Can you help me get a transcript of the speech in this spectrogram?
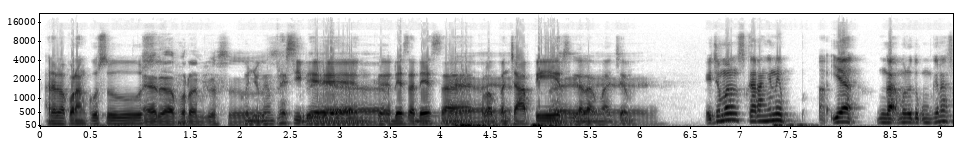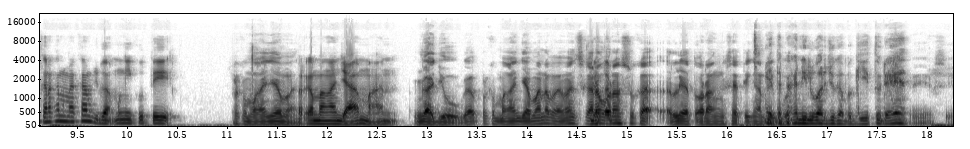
ada laporan khusus, Eh, Ada laporan khusus. kunjungan presiden Iya. ke desa-desa, Iya, kalau iya. pencapir segala Iya, macam. iya, iya. Ya cuman sekarang ini uh, ya nggak menutup kemungkinan sekarang kan mereka juga mengikuti Perkembangan zaman. perkembangan zaman. Enggak juga. Perkembangan zaman apa? Memang sekarang Betul. orang suka lihat orang settingan Ya, tapi kan di luar juga begitu deh. Iya sih.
